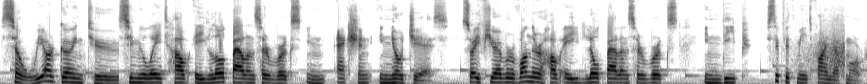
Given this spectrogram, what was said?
So we are going to simulate how a load balancer works in action in Node.js. So if you ever wonder how a load balancer works in deep, stick with me to find out more.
